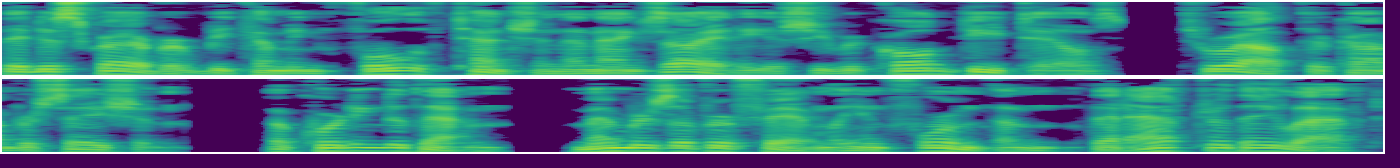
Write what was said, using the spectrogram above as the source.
They describe her becoming full of tension and anxiety as she recalled details throughout their conversation. According to them, members of her family informed them that after they left,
